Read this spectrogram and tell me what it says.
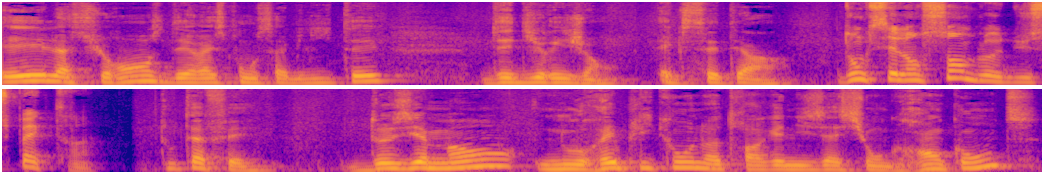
et l'assurance des responsabilités des dirigeants, etc. Donc c'est l'ensemble du spectre? Tout à fait. Deuxièmement, nous répliquons notre organisation grand compte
